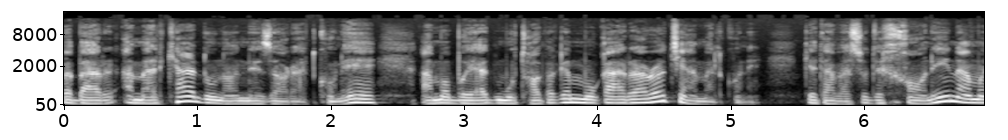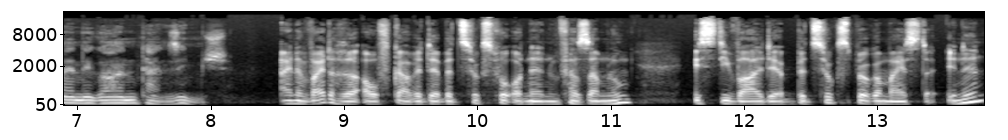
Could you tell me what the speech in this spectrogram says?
و بر عملکرد اونها نظارت کنه اما باید مطابق مقرراتی عمل کنه که توسط خانه نمایندگان تنظیم میشه Eine weitere Aufgabe der Bezirksverordnetenversammlung ist die Wahl der BezirksbürgermeisterInnen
